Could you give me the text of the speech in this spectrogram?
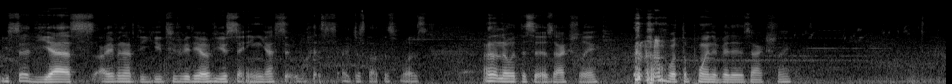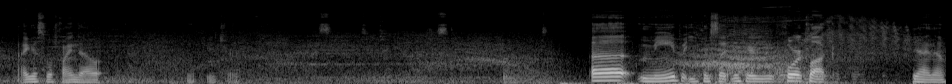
You said yes. I even have the YouTube video of you saying yes. It was. I just thought this was. I don't know what this is actually. what the point of it is actually. I guess we'll find out in the future. Uh, me, but you can slightly hear you. Four o'clock. Yeah, I know.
